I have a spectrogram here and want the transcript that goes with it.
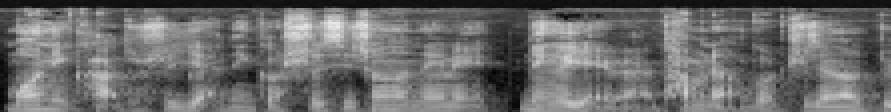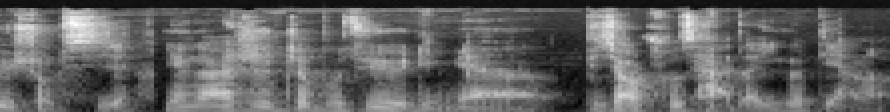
Monica，就是演那个实习生的那类那个演员，他们两个之间的对手戏，应该是这部剧里面比较出彩的一个点了。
